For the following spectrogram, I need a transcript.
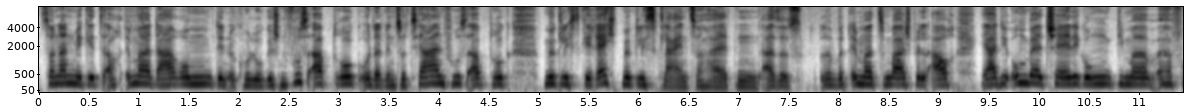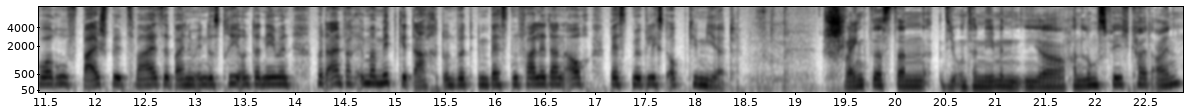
sondern mir geht es auch immer darum, den ökologischen Fußabdruck oder den sozialen Fußabdruck möglichst gerecht, möglichst klein zu halten. Also es wird immer zum Beispiel auch ja die Umweltschädigung, die man hervorruft, beispielsweise bei einem Industrieunternehmen, wird einfach immer mitgedacht und wird im besten Falle dann auch bestmöglichst optimiert. Schränkt das dann die Unternehmen in ihrer Handlungsfähigkeit ein?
